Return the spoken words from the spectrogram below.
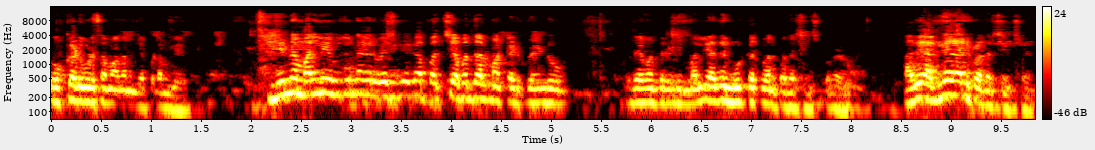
ఒక్కడు కూడా సమాధానం చెప్పడం లేదు. నిన్న మళ్ళీ హుజూర్ నగర్ వేదికగా పచ్చి అబద్ధాలు మాట్లాడిపోయిండు రేవంత్ రెడ్డి. మళ్ళీ అదే మూర్ఖత్వాన్ని ప్రదర్శించుకున్నాడు. అదే అజ్ఞానాన్ని ప్రదర్శించాడు.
